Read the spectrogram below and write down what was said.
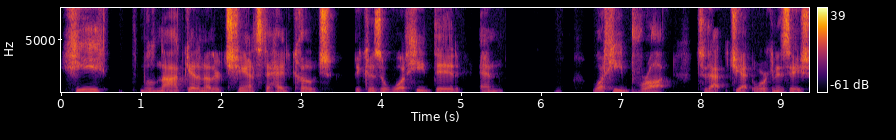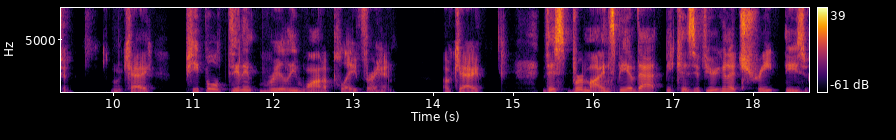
He will not get another chance to head coach because of what he did and what he brought to that Jet organization. Okay. People didn't really want to play for him. Okay. This reminds me of that because if you're going to treat these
